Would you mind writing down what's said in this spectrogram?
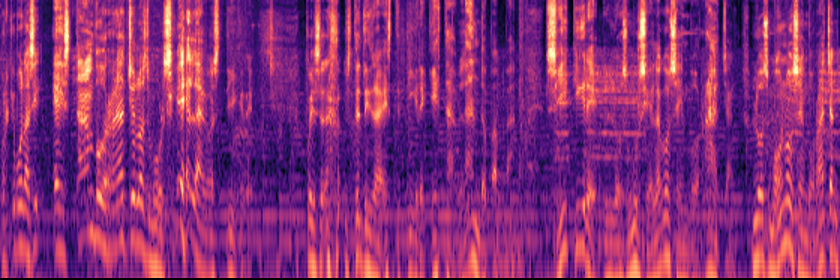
¿Por qué vuelan así? Están borrachos los murciélagos, tigre. Pues usted dirá, este tigre, ¿qué está hablando, papá? Sí, tigre, los murciélagos se emborrachan, los monos se emborrachan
